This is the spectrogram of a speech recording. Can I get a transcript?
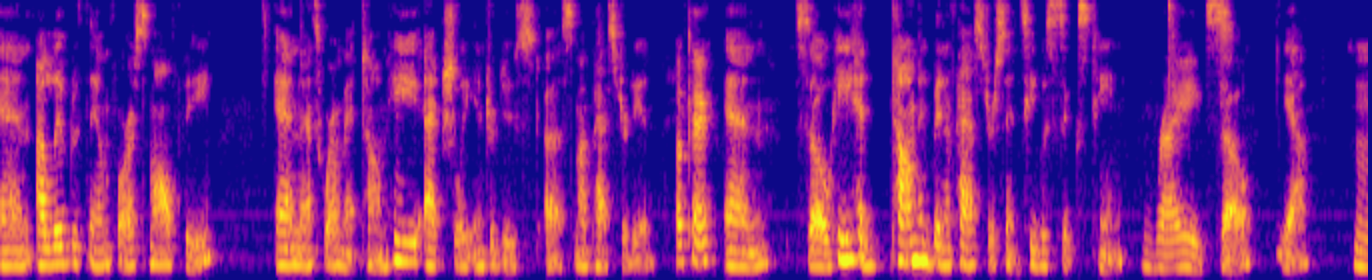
and I lived with them for a small fee. And that's where I met Tom. He actually introduced us, my pastor did Okay. and so he had Tom had been a pastor since he was 16. Right. So, yeah. Hmm.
